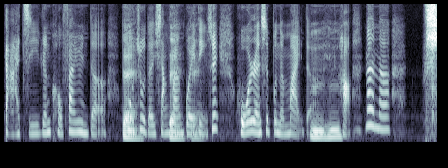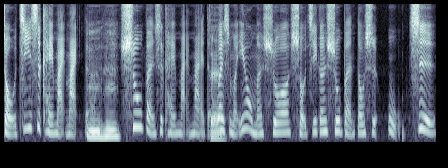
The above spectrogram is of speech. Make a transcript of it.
打击人口贩运的互助的相关规定，所以活人是不能卖的。好，那呢，手机是可以买卖的，书本是可以买卖的。为什么？因为我们说手机跟书本都是物，是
